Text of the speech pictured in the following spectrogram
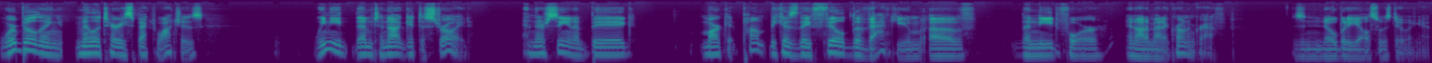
We're building military spec watches. We need them to not get destroyed, and they're seeing a big market pump because they filled the vacuum of the need for an automatic chronograph. Because nobody else was doing it,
